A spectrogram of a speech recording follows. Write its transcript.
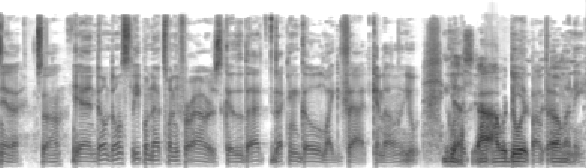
Yeah. So yeah, and don't don't sleep on that twenty four hours because that that can go like that. You know. You, you yes, I, I, would do it about that um, money.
